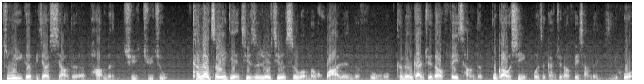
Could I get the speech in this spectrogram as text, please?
租一个比较小的 apartment 去居住。看到这一点，其实尤其是我们华人的父母，可能感觉到非常的不高兴，或者感觉到非常的疑惑：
